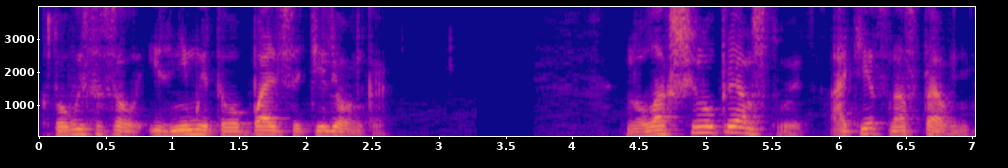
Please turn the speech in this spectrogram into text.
кто высосал из немытого пальца теленка. Но Лакшин упрямствует, отец-наставник.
